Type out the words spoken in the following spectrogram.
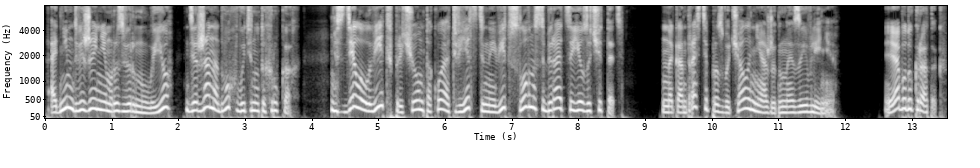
одним движением развернул ее, держа на двух вытянутых руках. Сделал вид, причем такой ответственный вид, словно собирается ее зачитать. На контрасте прозвучало неожиданное заявление. «Я буду краток».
